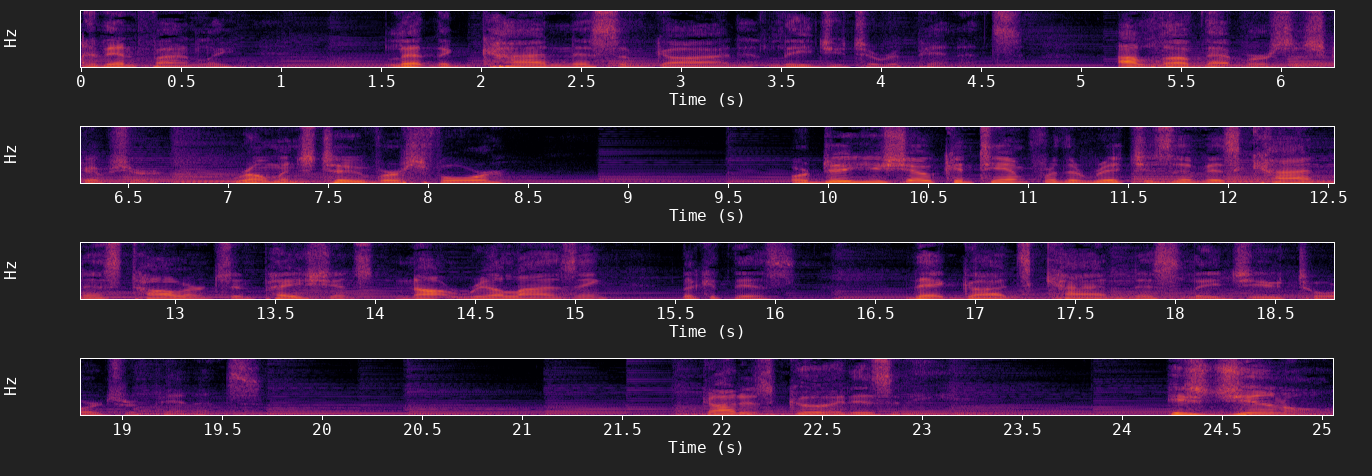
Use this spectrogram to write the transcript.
And then finally, let the kindness of God lead you to repentance. I love that verse of Scripture. Romans 2, verse 4. Or do you show contempt for the riches of his kindness, tolerance, and patience, not realizing, look at this, that God's kindness leads you towards repentance? God is good, isn't he? He's gentle.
